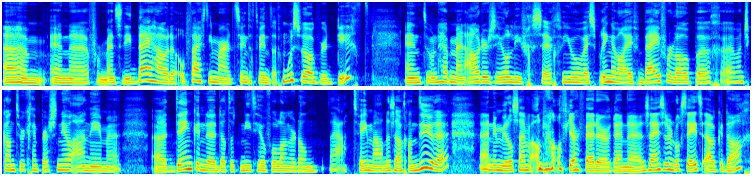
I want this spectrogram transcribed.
Um, en voor mensen die het bijhouden, op 15 maart 2020 moesten we ook weer dicht. En toen hebben mijn ouders heel lief gezegd van... joh, wij springen wel even bij voorlopig... Uh, want je kan natuurlijk geen personeel aannemen... Uh, denkende dat het niet heel veel langer dan nou ja, twee maanden zou gaan duren. En inmiddels zijn we anderhalf jaar verder... en uh, zijn ze er nog steeds elke dag.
